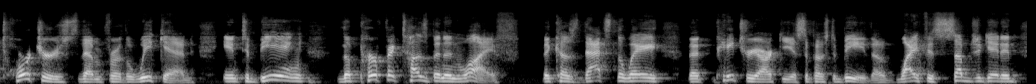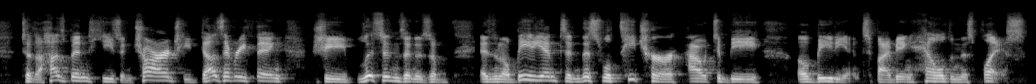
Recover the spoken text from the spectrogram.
tortures them for the weekend into being the perfect husband and wife because that's the way that patriarchy is supposed to be. The wife is subjugated to the husband. He's in charge. He does everything. She listens and is, a, is an obedient. And this will teach her how to be obedient by being held in this place.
